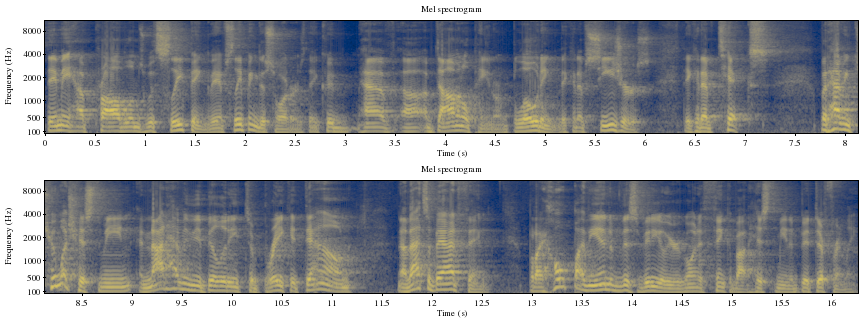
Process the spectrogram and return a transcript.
they may have problems with sleeping. They have sleeping disorders. They could have uh, abdominal pain or bloating. They could have seizures. They could have tics. But having too much histamine and not having the ability to break it down, now that's a bad thing. But I hope by the end of this video, you're going to think about histamine a bit differently.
